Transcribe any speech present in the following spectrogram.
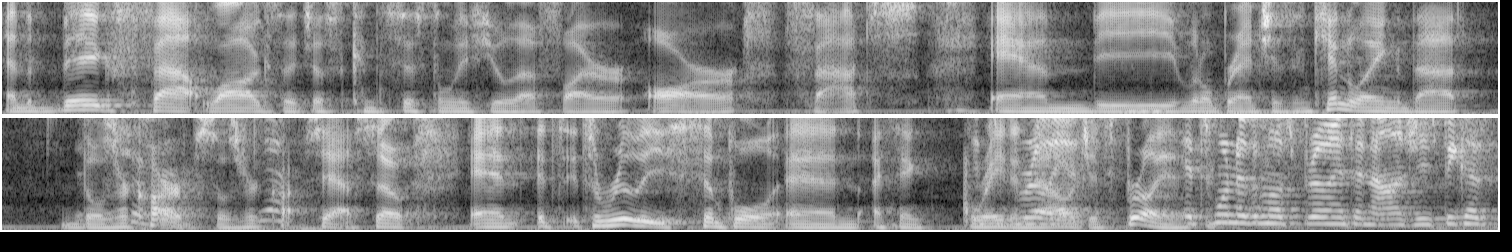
and the big fat logs that just consistently fuel that fire are fats, and the little branches and kindling that. Those are sugar. carbs. Those are Yeah. carbs. Yeah. So, and it's it's a really simple and I think great analogy. It's brilliant. It's one of the most brilliant analogies because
